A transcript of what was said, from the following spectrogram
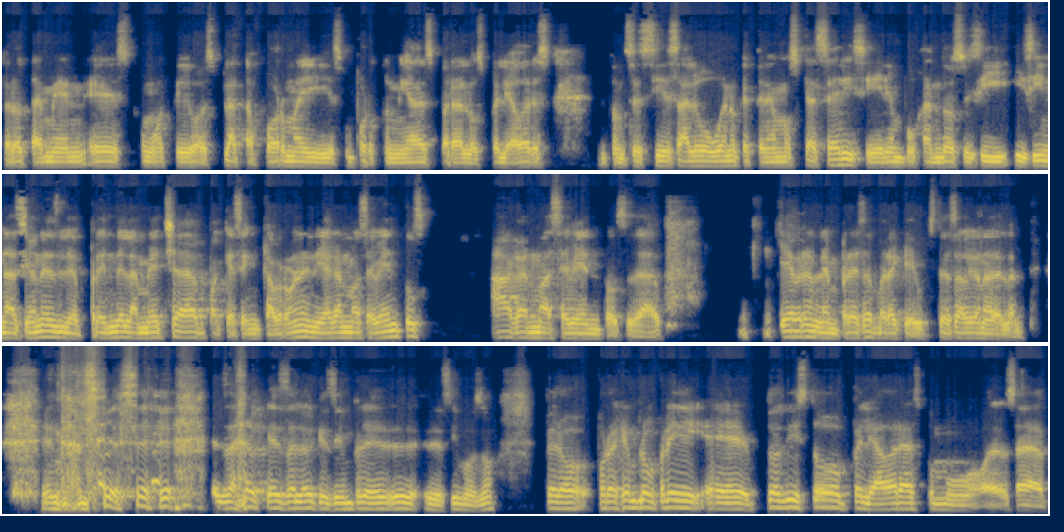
pero también es, como te digo, es plataforma y es oportunidades para los peleadores. Entonces sí es algo bueno que tenemos que hacer y seguir empujando. Y y si Naciones le prende la mecha para que se encabronen y hagan más eventos, hagan más eventos. O sea, quiebren la empresa para que ustedes salgan adelante. Entonces, es, algo que, es que siempre decimos, ¿no? Pero, por ejemplo, Freddy, eh, tú has visto peleadoras como, o sea,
